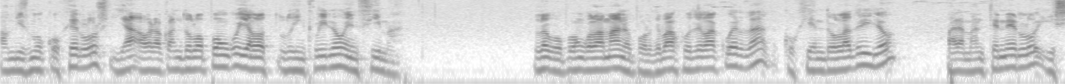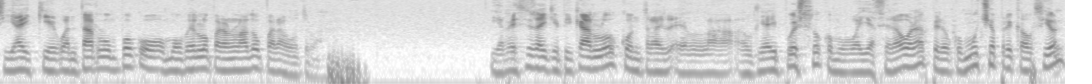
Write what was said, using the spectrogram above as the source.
Al mismo cogerlos ya ahora cuando lo pongo ya lo, inclino encima luego pongo la mano por debajo de la cuerda cogiendo el ladrillo para mantenerlo y si hay que aguantarlo un poco o moverlo para un lado o para otro y a veces hay que picarlo contra el, que hay puesto como voy a hacer ahora pero con mucha precaución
